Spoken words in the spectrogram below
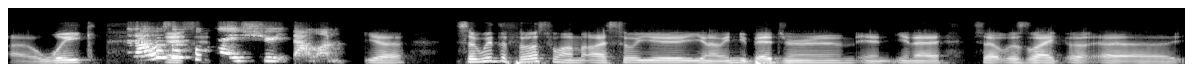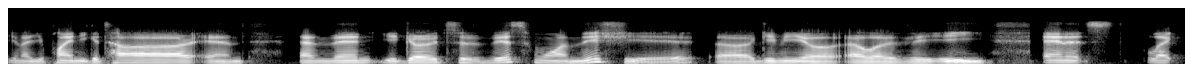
a, a week? That was a full day shoot. That one. Yeah. So with the first one, I saw you, you know, in your bedroom, and you know, so it was like, uh, uh, you know, you're playing your guitar, and and then you go to this one this year, uh, give me your L O V E, and it's like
